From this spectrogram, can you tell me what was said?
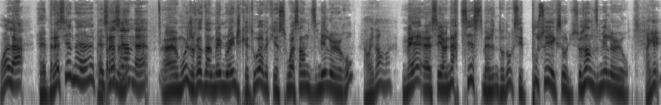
Voilà. Impressionnant, impressionnant. Impressionnant. Euh, moi, je reste dans le même range que toi avec 70 000 euros. Ah oui, non, hein? Mais euh, c'est un artiste, imagine-toi donc, qui s'est poussé avec ça, lui. 70 000 euros. OK.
